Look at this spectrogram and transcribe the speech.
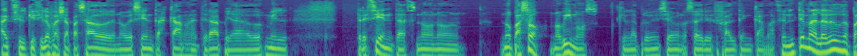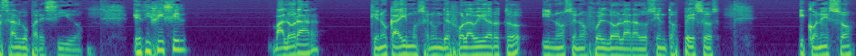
Axel Kicillof haya pasado de 900 camas de terapia a 2300. No, no, no pasó, no vimos que en la provincia de Buenos Aires falten camas. En el tema de la deuda pasa algo parecido. Es difícil valorar que no caímos en un default abierto y no se nos fue el dólar a 200 pesos y con eso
